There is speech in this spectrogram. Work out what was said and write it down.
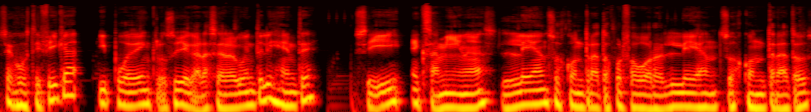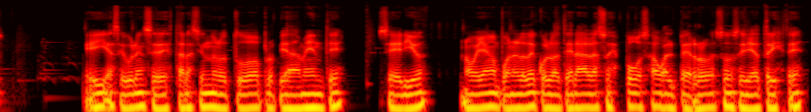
se justifica y puede incluso llegar a ser algo inteligente si examinas, lean sus contratos, por favor, lean sus contratos. y Asegúrense de estar haciéndolo todo apropiadamente, serio. No vayan a poner de colateral a su esposa o al perro, eso sería triste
